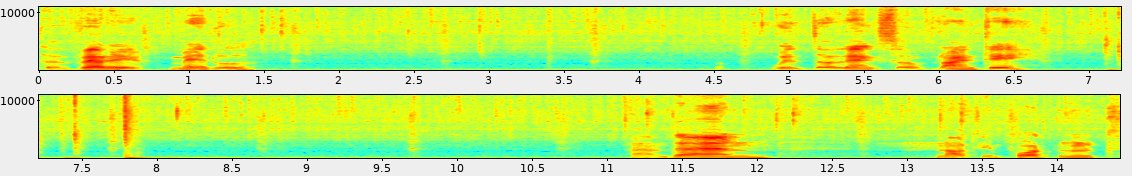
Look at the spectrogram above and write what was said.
the very middle with the length of 90 and then not important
